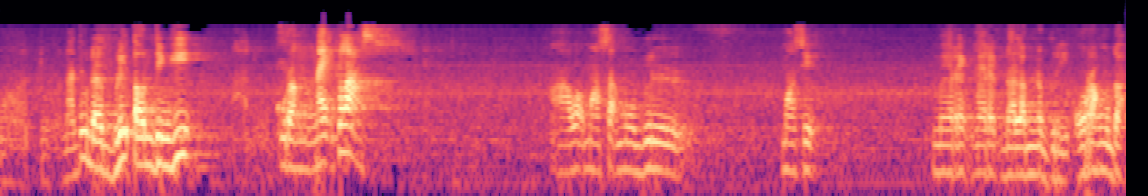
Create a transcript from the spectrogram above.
Waduh, nanti udah beli tahun tinggi, kurang naik kelas. Awak masak mobil masih merek-merek dalam negeri, orang udah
